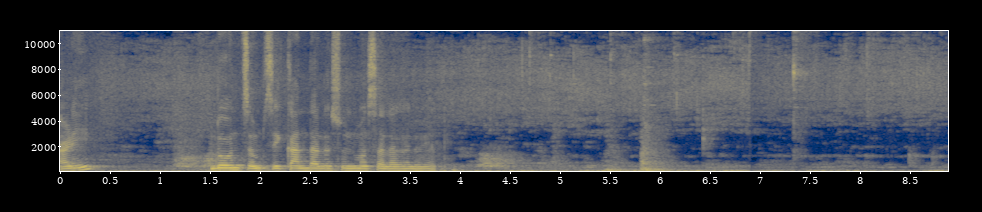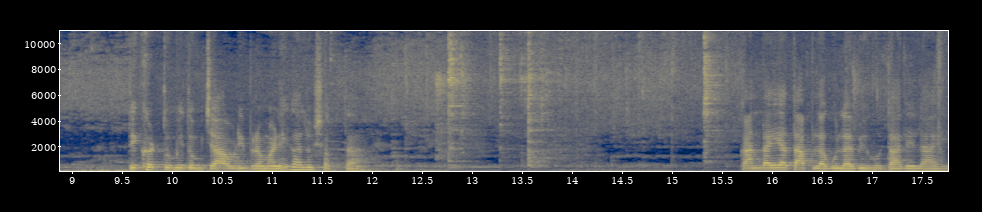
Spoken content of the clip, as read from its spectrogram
आणि दोन चमचे कांदा लसूण मसाला घालूयात. तिखट तुम्ही तुमच्या आवडीप्रमाणे घालू शकता. कांदा यात आपला गुलाबी होत आलेला आहे.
